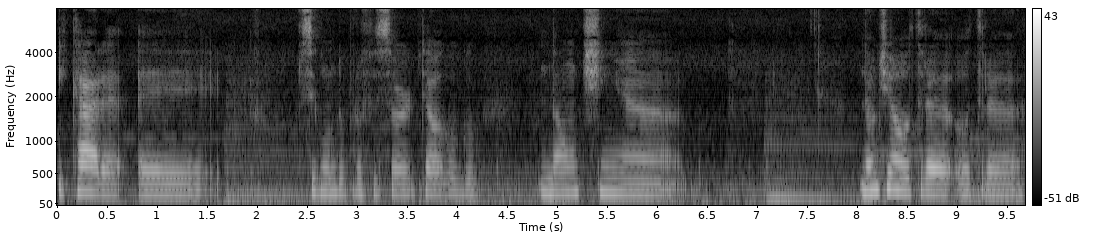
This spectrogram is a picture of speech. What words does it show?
E, cara, é, segundo o professor teólogo, não tinha. Não tinha outra, outra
